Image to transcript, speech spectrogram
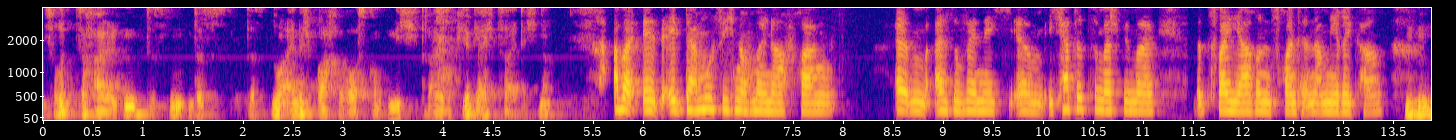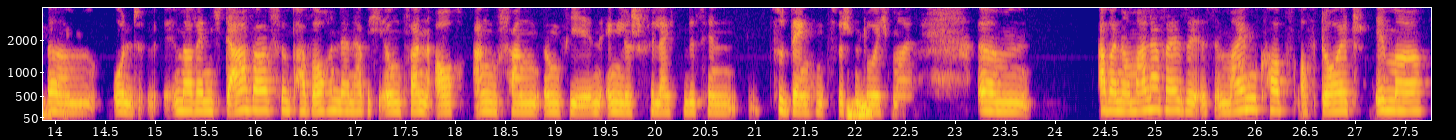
zurückzuhalten, dass, dass, dass nur eine Sprache rauskommt, nicht drei oder vier gleichzeitig. Ne? Aber äh, äh, da muss ich nochmal nachfragen. Ähm, also wenn ich, ähm, ich hatte zum Beispiel mal zwei Jahre einen Freund in Amerika. Mhm. Ähm, und immer wenn ich da war für ein paar Wochen, dann habe ich irgendwann auch angefangen, irgendwie in Englisch vielleicht ein bisschen zu denken zwischendurch mhm. mal. Ähm, aber normalerweise ist in meinem Kopf auf Deutsch immer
